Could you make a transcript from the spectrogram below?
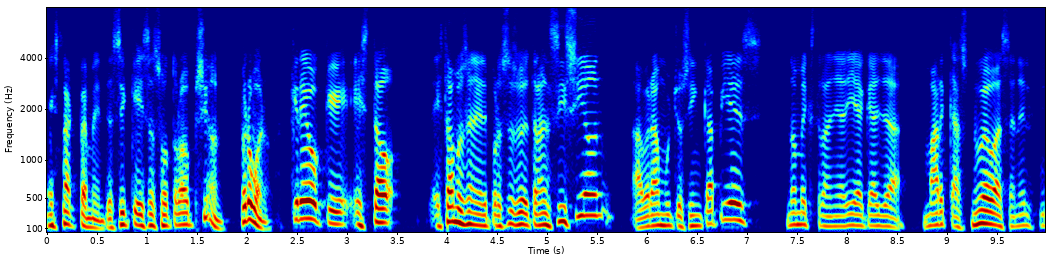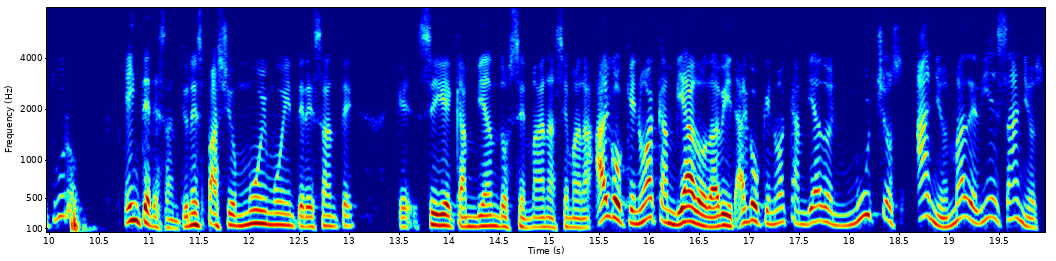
Exactamente, así que esa es otra opción. Pero bueno, creo que estamos en el proceso de transición, habrá muchos hincapiés, no me extrañaría que haya marcas nuevas en el futuro. Qué interesante, un espacio muy, muy interesante que sigue cambiando semana a semana. Algo que no ha cambiado, David, algo que no ha cambiado en muchos años, más de 10 años,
